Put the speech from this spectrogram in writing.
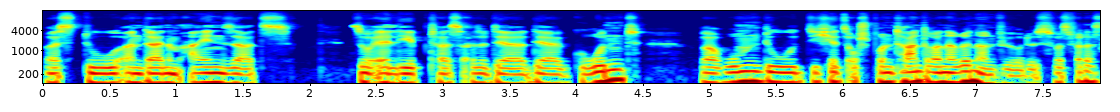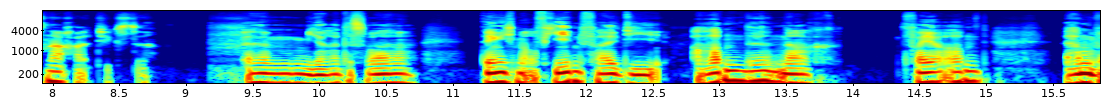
was du an deinem Einsatz so erlebt hast? Also der, der Grund, warum du dich jetzt auch spontan daran erinnern würdest. Was war das Nachhaltigste? Ähm, ja, das war denke ich mal, auf jeden Fall die Abende nach Feierabend, haben,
